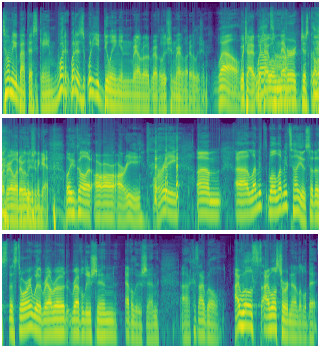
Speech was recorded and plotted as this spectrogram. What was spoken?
Tell me about this game. What what is what are you doing in Railroad Revolution? Railroad Revolution, Well, which I which I will Tom. never just call it Railroad Revolution again. Well, you can call it RRRE. RE. um, uh, let me well, let me tell you. So this the story with Railroad Revolution Evolution, because I will. I will I will shorten it a little bit.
